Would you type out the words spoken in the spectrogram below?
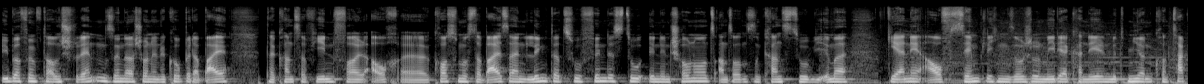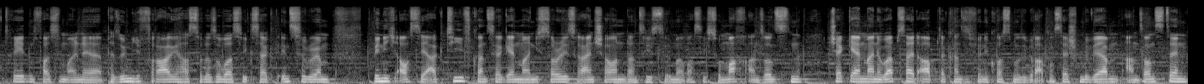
über 5000 Studenten sind da schon in der Gruppe dabei. Da kannst du auf jeden Fall auch äh, kostenlos dabei sein. Link dazu findest du in den Show Notes. Ansonsten kannst du wie immer gerne auf sämtlichen Social-Media-Kanälen mit mir in Kontakt treten, falls du mal eine persönliche Frage hast oder sowas. Wie gesagt, Instagram bin ich auch sehr aktiv. Kannst ja gerne mal in die Stories reinschauen, dann siehst du immer, was ich so mache. Ansonsten check gerne meine Website ab, da kannst du dich für eine kostenlose Beratungssession bewerben. Ansonsten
